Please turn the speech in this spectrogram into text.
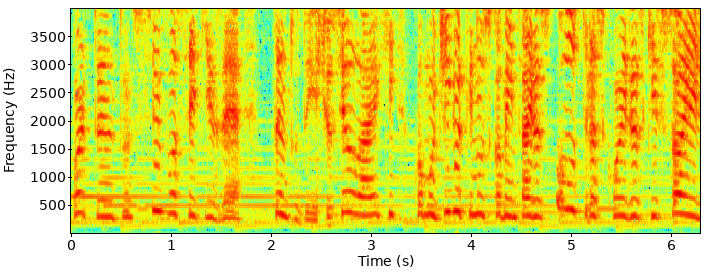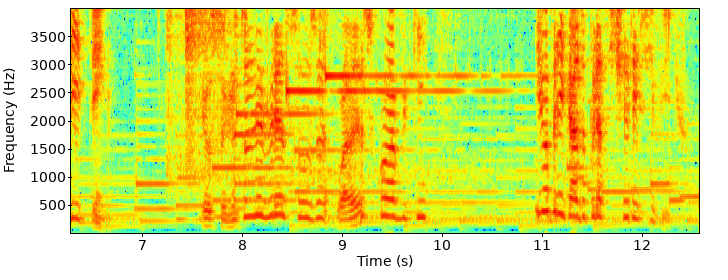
Portanto, se você quiser, tanto deixe o seu like, como diga aqui nos comentários outras coisas que só ele tem. Eu sou Jonathan Oliveira Souza, o Alex Kovic, e obrigado por assistir esse vídeo.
